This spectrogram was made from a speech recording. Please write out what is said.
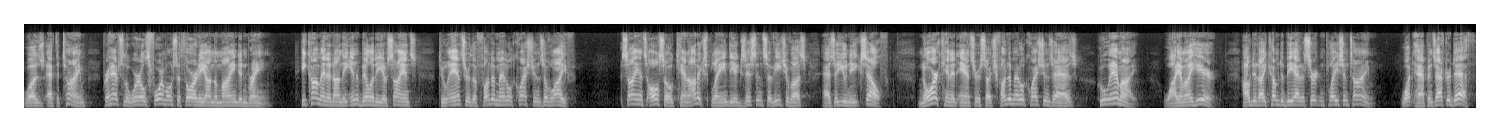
was at the time perhaps the world's foremost authority on the mind and brain. He commented on the inability of science to answer the fundamental questions of life. Science also cannot explain the existence of each of us as a unique self, nor can it answer such fundamental questions as Who am I? Why am I here? How did I come to be at a certain place and time? What happens after death?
